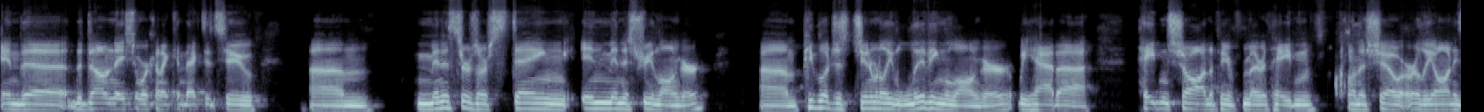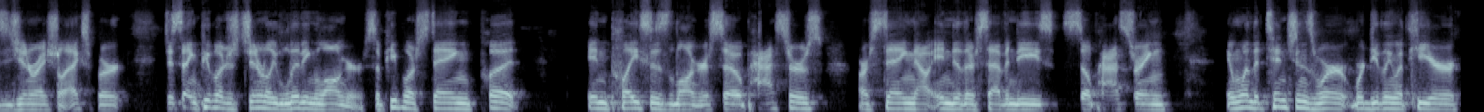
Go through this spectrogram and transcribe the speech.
in the the denomination we're kind of connected to, um, ministers are staying in ministry longer. Um, people are just generally living longer. We had uh, Haydn Shaw, I don't know if you're familiar with Haydn, on the show early on. He's a generational expert, just saying people are just generally living longer. So people are staying put in places longer. So pastors are staying now into their 70s, still pastoring. And one of the tensions we're, we're dealing with here,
